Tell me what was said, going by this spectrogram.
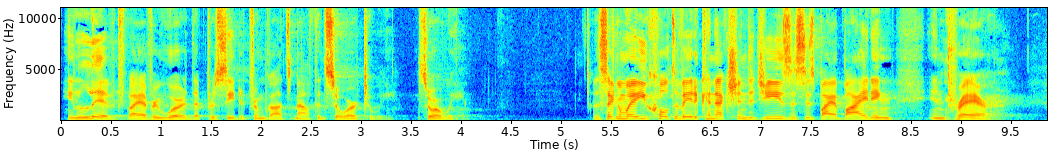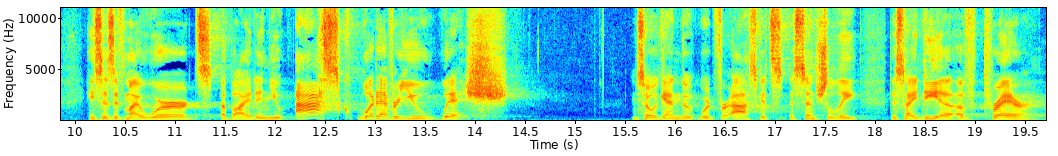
He lived by every word that proceeded from God's mouth, and so are to we. So are we. The second way you cultivate a connection to Jesus is by abiding in prayer. He says, If my words abide in you, ask whatever you wish. And so, again, the word for ask, it's essentially this idea of prayer.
